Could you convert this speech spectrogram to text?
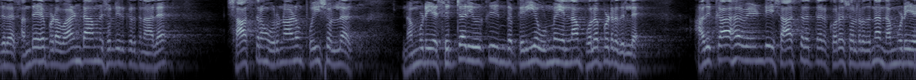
இதில் சந்தேகப்பட வேண்டாம்னு சொல்லியிருக்கிறதுனால சாஸ்திரம் ஒரு நாளும் பொய் சொல்லாது. நம்முடைய சிற்றறிவுக்கு இந்த பெரிய உண்மையெல்லாம் புலப்படுறதில்லை. அதுக்காக வேண்டி சாஸ்திரத்தை குறை சொல்கிறதுனா நம்முடைய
